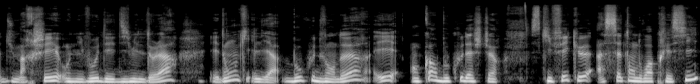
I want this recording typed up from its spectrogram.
du marché au niveau des 10 000 dollars et donc il y a beaucoup de vendeurs et encore beaucoup d'acheteurs. Ce qui fait que à cet endroit précis,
